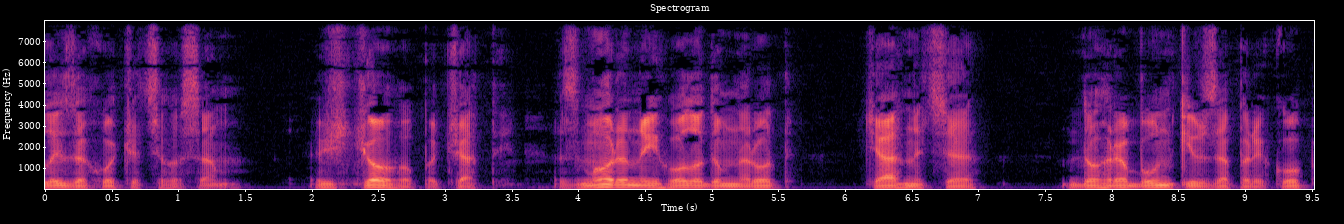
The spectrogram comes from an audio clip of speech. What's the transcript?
коли захоче цього сам. З чого почати? Зморений голодом народ тягнеться до грабунків за перекоп,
